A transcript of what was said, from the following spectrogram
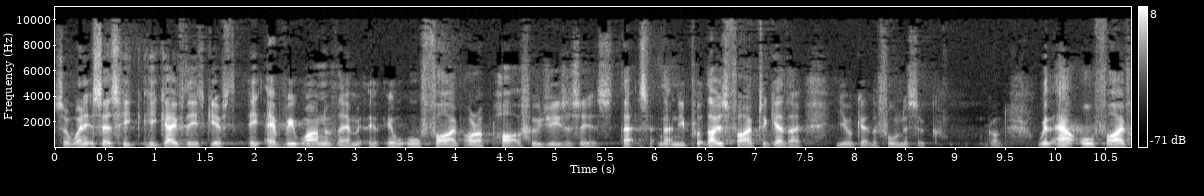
So when it says he, he gave these gifts, every one of them, all five, are a part of who Jesus is. That's, and you put those five together, you'll get the fullness of God. Without all five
